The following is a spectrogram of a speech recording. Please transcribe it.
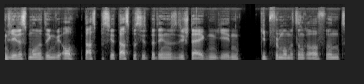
Und jedes Monat irgendwie, oh, das passiert, das passiert bei denen. Also die steigen jeden Gipfel momentan rauf und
